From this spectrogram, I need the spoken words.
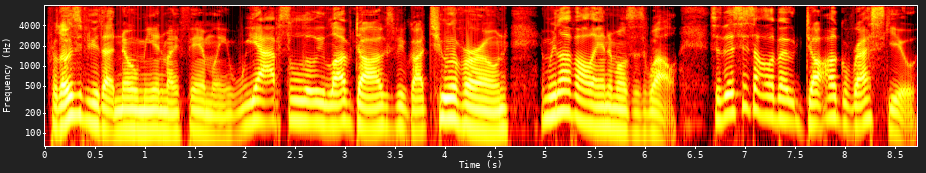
For those of you that know me and my family, we absolutely love dogs. We've got two of our own, and we love all animals as well. So, this is all about dog rescue.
